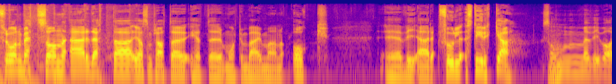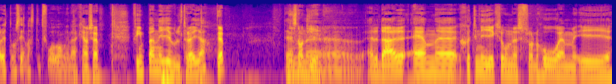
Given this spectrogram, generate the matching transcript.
från Betsson är detta. Jag som pratar heter Mårten Bergman och eh, vi är full styrka som vi varit de senaste två gångerna kanske. Fimpen i jultröja. Japp. Det är Den, snart jul. eh, är det där en eh, 79 kronors från H&M i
